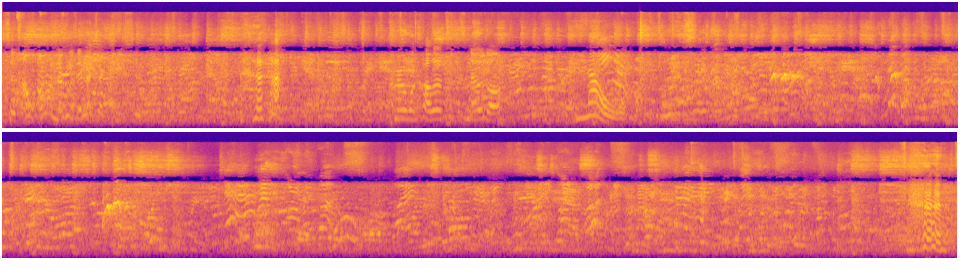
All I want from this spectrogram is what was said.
want to know who jumps it. I, I want to know who's in that Chuck E. Cheese suit. I remember when Carlo took his nose off. No.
